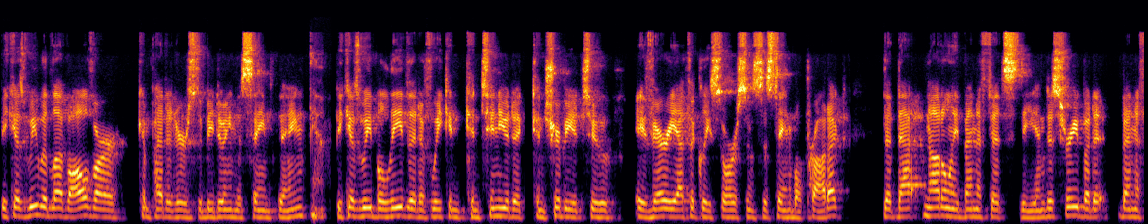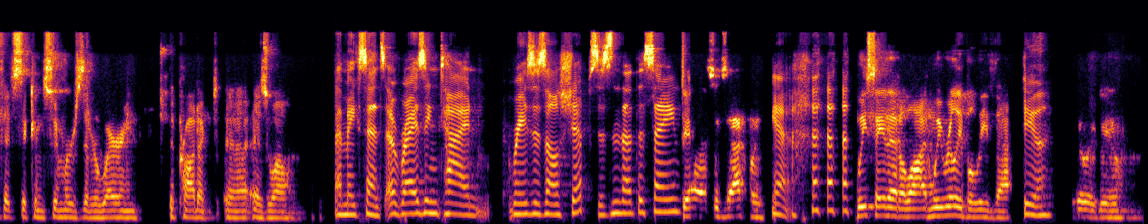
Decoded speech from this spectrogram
because we would love all of our competitors to be doing the same thing Yeah. because we believe that if we can continue to contribute to a very ethically sourced and sustainable product that that not only benefits the industry but it benefits the consumers that are wearing the product uh, as well That makes sense. A rising tide raises all ships. Isn't that the saying? yeah that's exactly Yeah. we say that a lot and we really believe that Do. we really do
